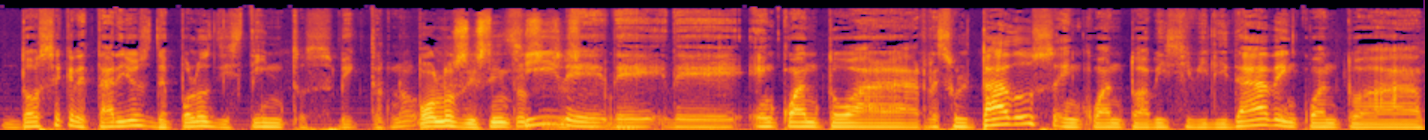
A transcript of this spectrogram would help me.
dos secretarios de polos distintos, Víctor, ¿no? Polos distintos. Sí, de, de, de, en cuanto a resultados, en cuanto a visibilidad, en cuanto a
